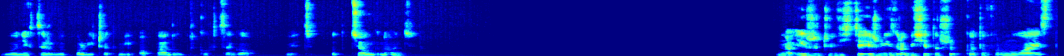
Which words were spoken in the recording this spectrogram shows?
Bo nie chcę, żeby policzek mi opadł, tylko chcę go, wiecie, odciągnąć. No i rzeczywiście, jeżeli zrobi się to szybko, to formuła jest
